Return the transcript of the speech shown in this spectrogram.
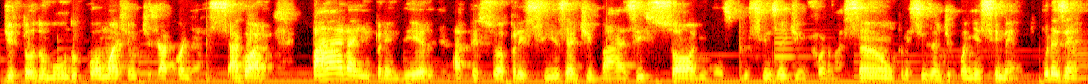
de todo mundo, como a gente já conhece. Agora, para empreender, a pessoa precisa de bases sólidas, precisa de informação, precisa de conhecimento. Por exemplo,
